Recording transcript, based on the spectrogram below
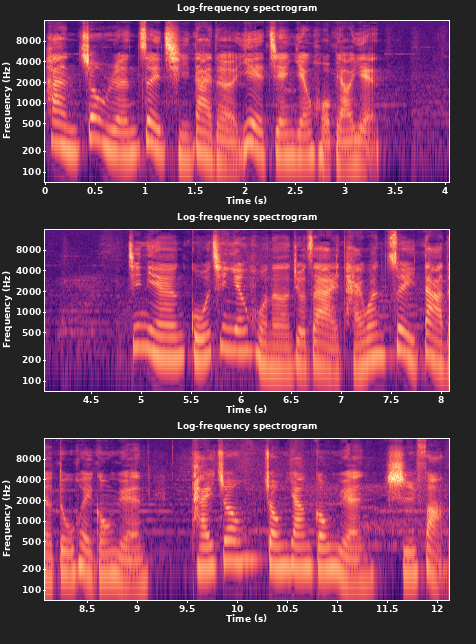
和众人最期待的夜间烟火表演。今年国庆烟火呢，就在台湾最大的都会公园——台中中央公园释放。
